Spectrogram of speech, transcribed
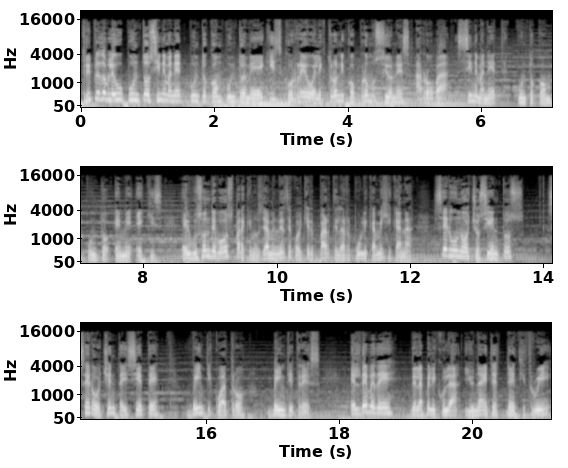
www.cinemanet.com.mx, correo electrónico promociones arroba cinemanet.com.mx. El buzón de voz para que nos llamen desde cualquier parte de la República Mexicana 01800 087 24 23. El DVD de la película United 93,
